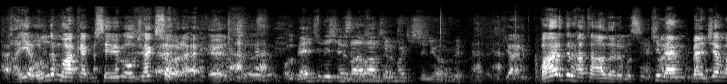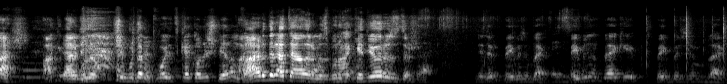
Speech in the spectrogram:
Hayır, onun da muhakkak bir sebebi olacak sonra. Evet. sonra. Belki de cezalandırmak için yapıyor. Yani Vardır hatalarımız ki ben bence var. hangi Yani bunu şimdi burada bir politika konuşmayalım. Vardır hatalarımız. Bunu hak ediyoruzdur. Nedir? Babies in Black. Babies in Babies in Black'i Babies in Black.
